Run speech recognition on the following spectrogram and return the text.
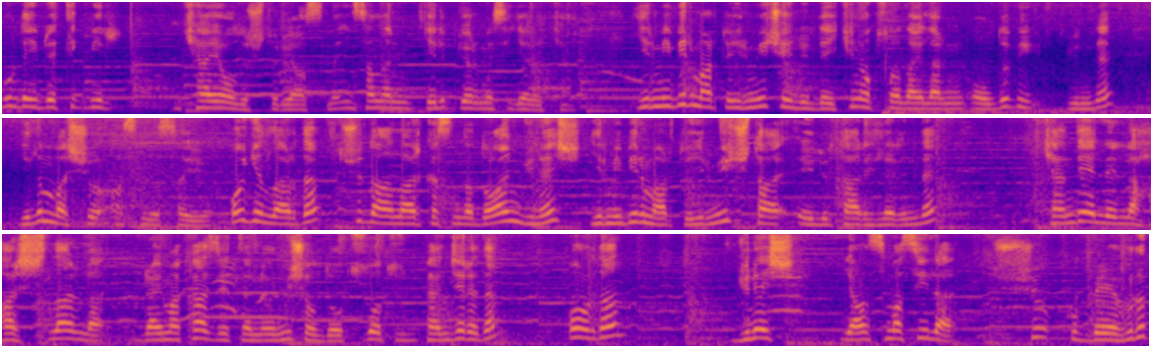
burada ibretlik bir hikaye oluşturuyor aslında. İnsanların gelip görmesi gereken. 21 Mart ve 23 Eylül'de ekinoks olaylarının olduğu bir günde yılın başı aslında sayıyor. O yıllarda şu dağın arkasında doğan güneş 21 Mart ve 23 ta- Eylül tarihlerinde kendi elleriyle harçlarla İbrahim Hakkı Hazretleri'nin ölmüş olduğu 30'da 30 bir pencereden oradan güneş yansımasıyla şu kubbeye vurup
